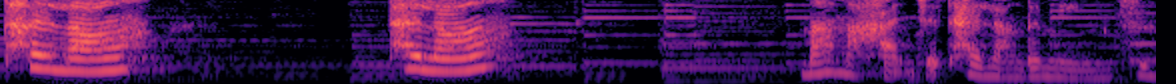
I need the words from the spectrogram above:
太郎，太郎！妈妈喊着太郎的名字。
